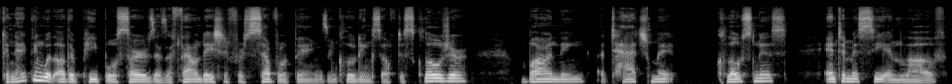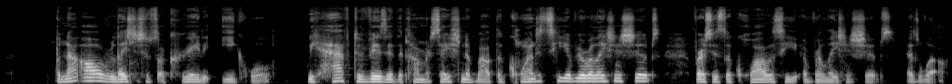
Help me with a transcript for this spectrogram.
Connecting with other people serves as a foundation for several things, including self disclosure, bonding, attachment, closeness, intimacy, and love. But not all relationships are created equal we have to visit the conversation about the quantity of your relationships versus the quality of relationships as well.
